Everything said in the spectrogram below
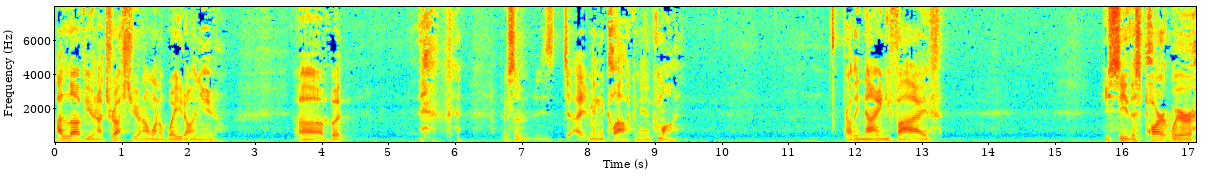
I love you and I trust you and I want to wait on you. Uh, but there's some, I mean, the clock, man, come on. Probably 95. You see this part where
